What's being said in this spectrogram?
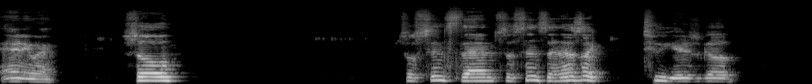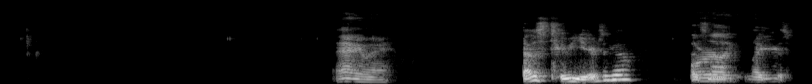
anyway. So, so since then, so since then, that's like two years ago. Anyway, That was two years ago. That's Or not like a year- this.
